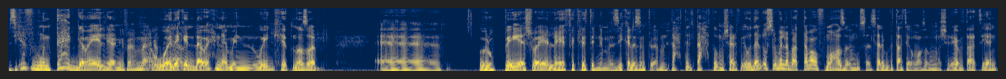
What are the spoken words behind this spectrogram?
مزيكا في منتهى الجمال يعني فاهمة ولكن. لو إحنا من وجهة نظر آه أوروبية شوية اللي هي فكرة إن المزيكا لازم تبقى من تحت لتحت ومش عارف إيه وده الأسلوب اللي بتبعه في معظم المسلسلات بتاعتي أو معظم المشاريع بتاعتي يعني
